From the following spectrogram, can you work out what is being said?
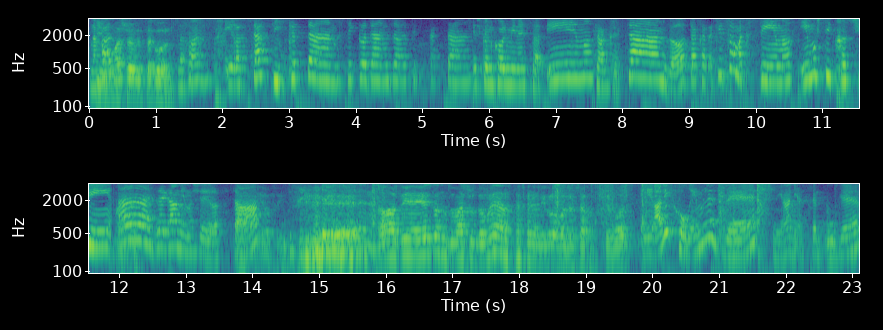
כי היא נכון. ממש אוהבת סגול. נכון. היא רצתה תיק קטן, מספיק לגן, זה היה תיק קטן. יש כאן כל מיני תאים, תא קטן ועוד תא קטן. קיצר מקסים. אימו שתתחדשי. אה, זה גם אמא שלי רצתה. אה, יופי. אמרתי, יש לנו משהו דומה, אני לא חושב שאנחנו צריכים עוד. נראה לי קוראים לזה, שנייה, אני אעשה גוגל.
